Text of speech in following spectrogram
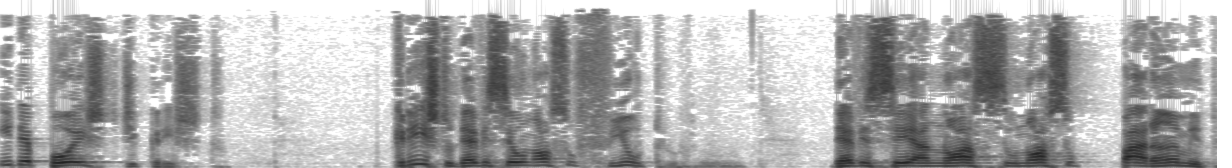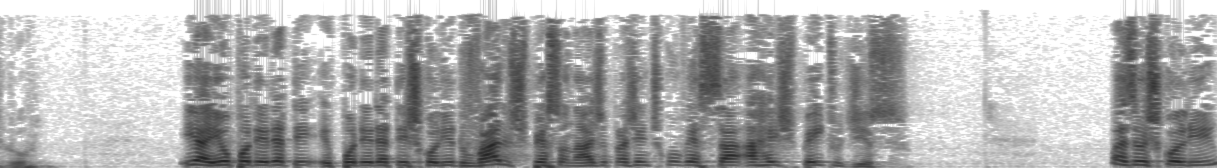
e depois de Cristo. Cristo deve ser o nosso filtro, deve ser a nosso, o nosso parâmetro e aí eu poderia ter, eu poderia ter escolhido vários personagens para a gente conversar a respeito disso. Mas eu escolhi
